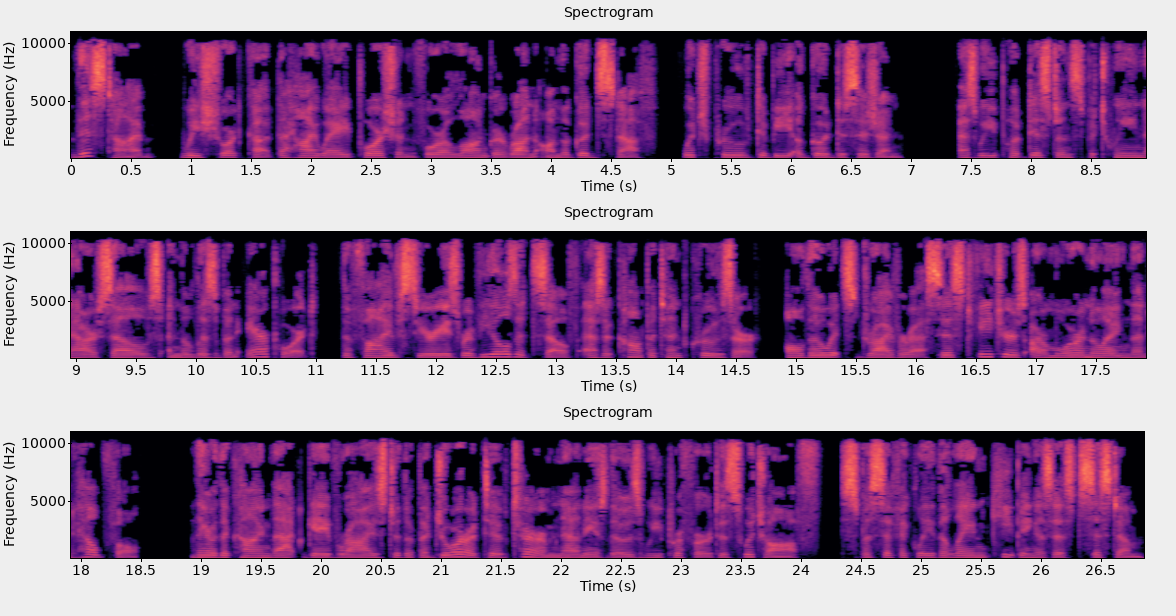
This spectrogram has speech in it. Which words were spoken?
This time, we shortcut the highway portion for a longer run on the good stuff, which proved to be a good decision. As we put distance between ourselves and the Lisbon airport, the 5 Series reveals itself as a competent cruiser, although its driver assist features are more annoying than helpful. They're the kind that gave rise to the pejorative term nannies, those we prefer to switch off, specifically the lane keeping assist system,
